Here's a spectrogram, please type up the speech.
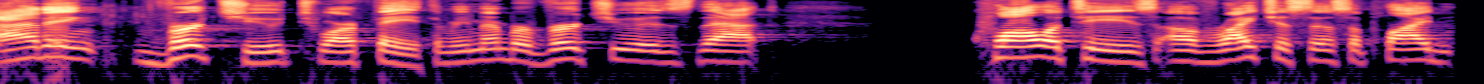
adding virtue to our faith. And remember, virtue is that qualities of righteousness applied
